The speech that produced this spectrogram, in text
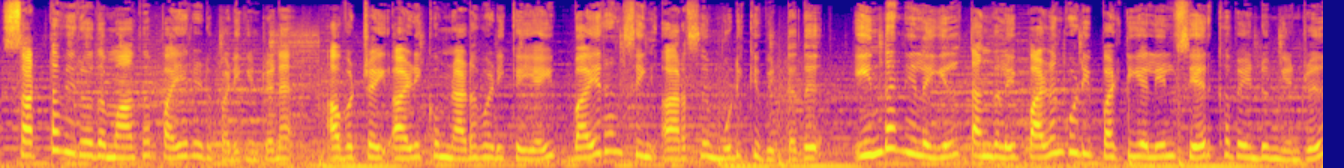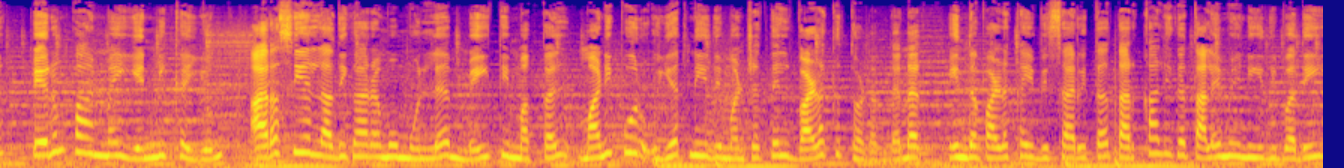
சட்டவிரோதமாக பயிரிடப்படுகின்றன. அவற்றை அழிக்கும் நடவடிக்கையை பைரன் சிங் அரசு முடுக்கிவிட்டது. இந்த நிலையில் தங்களை பழங்குடி பட்டியலில் சேர்க்க வேண்டும் என்று பெரும்பான்மை எண்ணிக்கையும் அரசியல் அதிகாரமும் உள்ள மெய்தி மக்கள் மணிப்பூர் உயர்நீதிமன்றத்தில் வழக்கு தொடர்ந்தனர். இந்த வழக்கை விசாரித்த தற்காலிக தலைமை நீதிபதி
